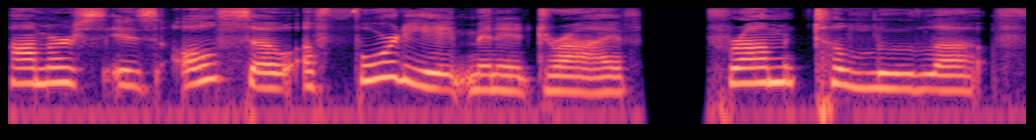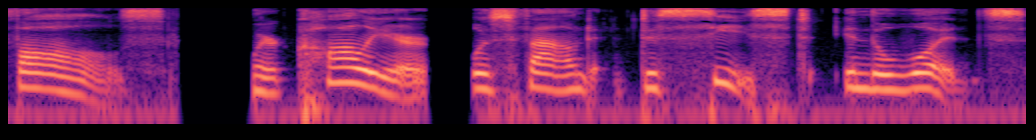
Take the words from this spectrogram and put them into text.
Commerce is also a 48 minute drive from Tallulah Falls, where Collier was found deceased in the woods.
